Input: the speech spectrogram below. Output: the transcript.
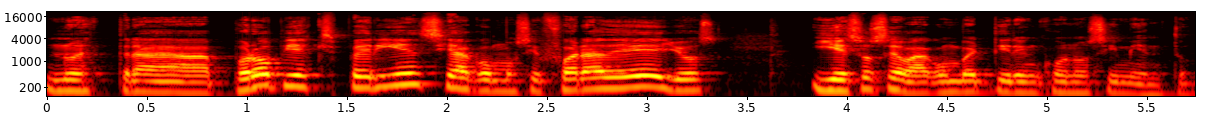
nuestra propia experiencia como si fuera de ellos y eso se va a convertir en conocimiento.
